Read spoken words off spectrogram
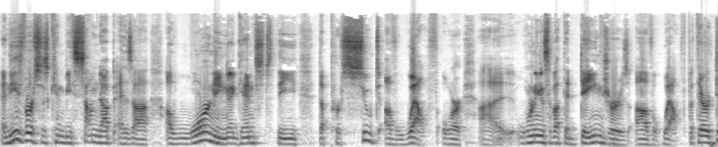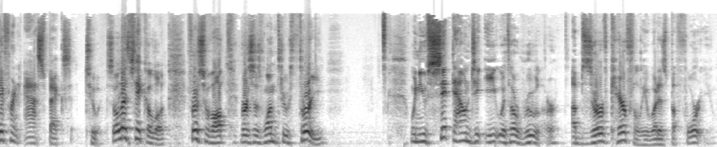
And these verses can be summed up as a, a warning against the, the pursuit of wealth or uh, warning us about the dangers of wealth. But there are different aspects to it. So let's take a look. First of all, verses 1 through 3. When you sit down to eat with a ruler, observe carefully what is before you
